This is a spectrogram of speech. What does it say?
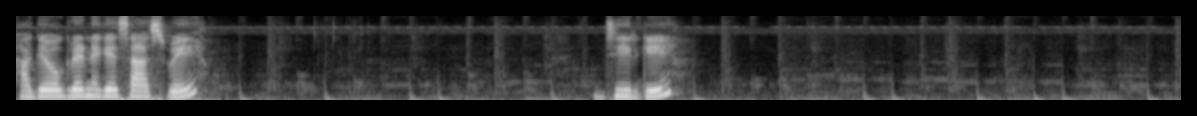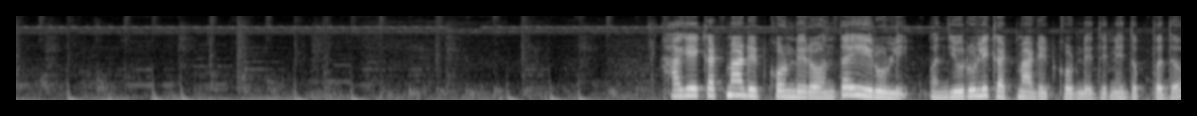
ಹಾಗೆ ಒಗ್ಗರಣೆಗೆ ಸಾಸಿವೆ, ಜೀರಿಗೆ, ಹಾಗೆ ಕಟ್ ಮಾಡಿ ಇಟ್ಕೊಂಡಿರೋವಂಥ ಈರುಳ್ಳಿ. ಒಂದು ಈರುಳ್ಳಿ ಕಟ್ ಮಾಡಿ ಇಟ್ಕೊಂಡಿದ್ದೀನಿ ದಪ್ಪದು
